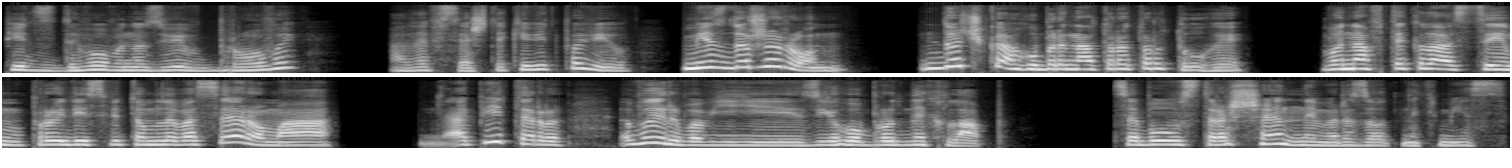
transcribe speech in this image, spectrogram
Піт здивовано звів брови, але все ж таки відповів Міс Дожерон, дочка губернатора Тортуги. Вона втекла з цим пройди світом левасером, а а Пітер вирвав її з його брудних лап. Це був страшенний мерзотник міс,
